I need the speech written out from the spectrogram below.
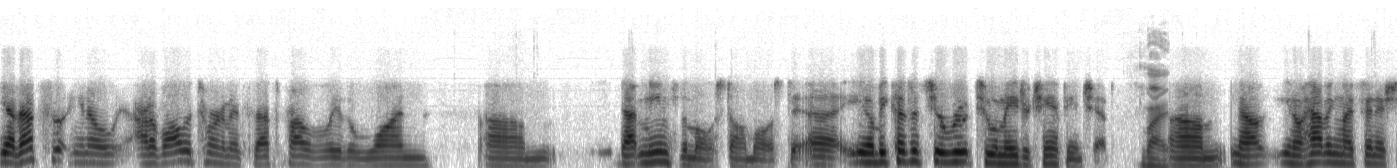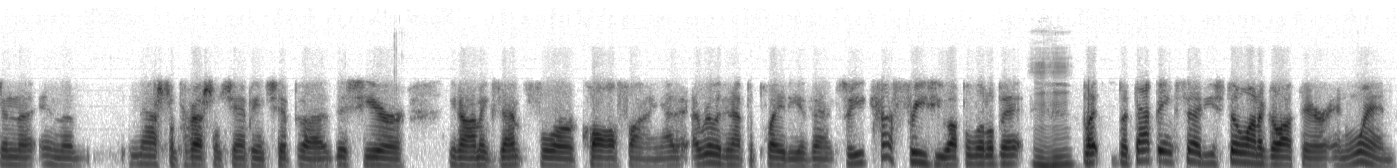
Yeah, that's you know, out of all the tournaments, that's probably the one um, that means the most, almost. Uh, you know, because it's your route to a major championship. Right. Um, now, you know, having my finish in the in the national professional championship uh, this year, you know, I'm exempt for qualifying. I, I, really didn't have to play the event, so you kind of frees you up a little bit. Mm-hmm. But but that being said, you still want to go out there and win.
